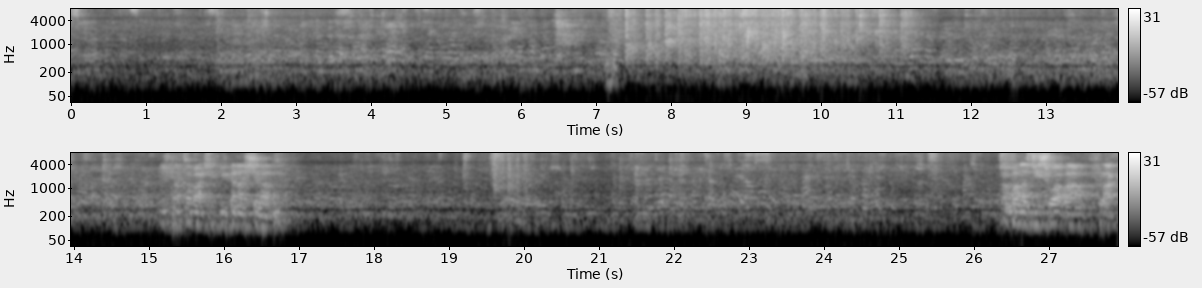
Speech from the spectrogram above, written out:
Wszystkie lata pracy. Już pracować kilkanaście lat. Pana Zdzisława Flak.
